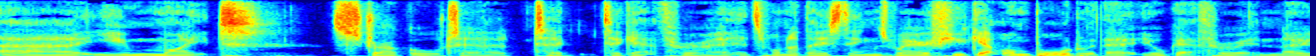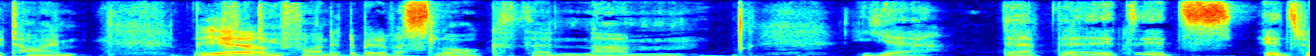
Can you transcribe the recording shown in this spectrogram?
uh, you might struggle to, to to get through it. It's one of those things where if you get on board with it, you'll get through it in no time. But Yeah. if you do find it a bit of a slog, then um, yeah, they're, they're, it's it's it's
